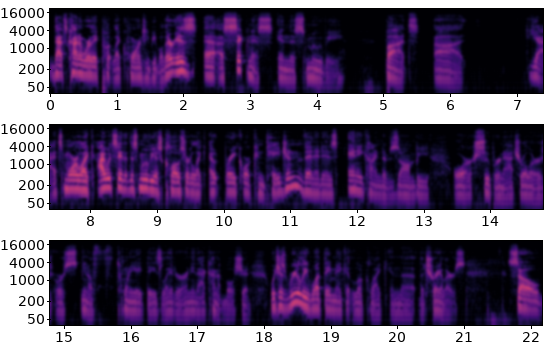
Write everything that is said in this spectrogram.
that's kind of where they put like quarantine people. There is a, a sickness in this movie, but uh, yeah, it's more like I would say that this movie is closer to like Outbreak or Contagion than it is any kind of zombie or supernatural or or you know 28 days later or any of that kind of bullshit, which is really what they make it look like in the the trailers. So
